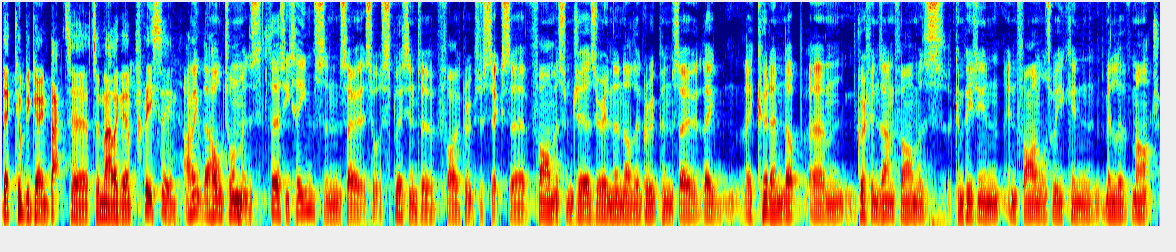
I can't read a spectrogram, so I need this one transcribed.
they could be going back to, to Malaga pretty soon. I think the whole tournament is 30 teams, and so it's sort of split into five groups of six. Uh, farmers from Jersey are in another group, and so they they could end up um, Griffins and Farmers competing in, in finals week in middle of March.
